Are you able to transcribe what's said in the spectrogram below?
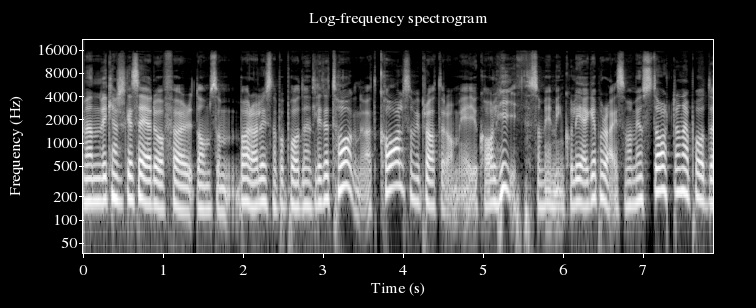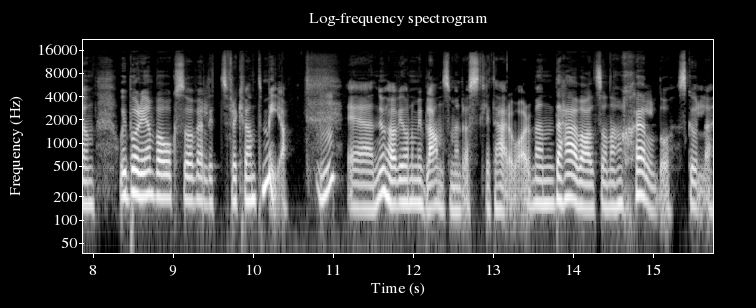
Men vi kanske ska säga då för de som bara har lyssnat på podden ett litet tag nu att Karl som vi pratar om är ju Karl Heath som är min kollega på RISE som var med och startade den här podden och i början var också väldigt frekvent med. Mm. Eh, nu hör vi honom ibland som en röst lite här och var, men det här var alltså när han själv då skulle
